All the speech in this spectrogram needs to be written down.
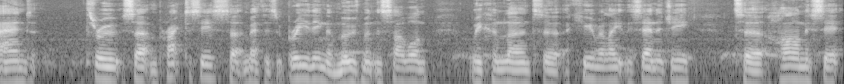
and through certain practices, certain methods of breathing and movement and so on, we can learn to accumulate this energy, to harness it,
